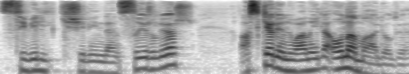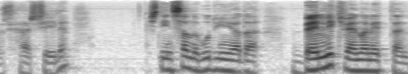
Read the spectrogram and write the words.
Sivil kişiliğinden sıyrılıyor. Asker ünvanıyla ona mal oluyor her şeyle. İşte insan da bu dünyada benlik ve enanetten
